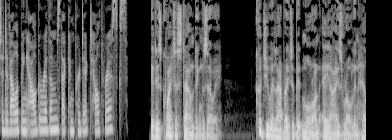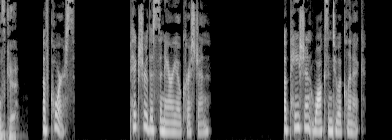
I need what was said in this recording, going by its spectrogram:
to developing algorithms that can predict health risks? It is quite astounding, Zoe. Could you elaborate a bit more on AI's role in healthcare? Of course. Picture this scenario, Christian. A patient walks into a clinic.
